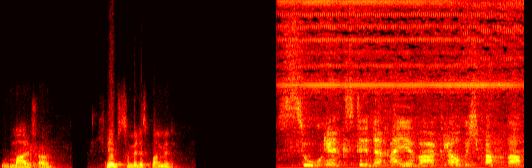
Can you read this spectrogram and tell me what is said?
mal schauen. Ich nehme es zumindest mal mit. So, der nächste in der Reihe war, glaube ich, Bam Bam.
